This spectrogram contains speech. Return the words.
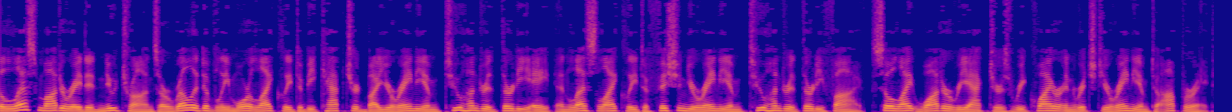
The less moderated neutrons are relatively more likely to be captured by uranium-238 and less likely to fission uranium-235, so light water reactors require enriched uranium to operate.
